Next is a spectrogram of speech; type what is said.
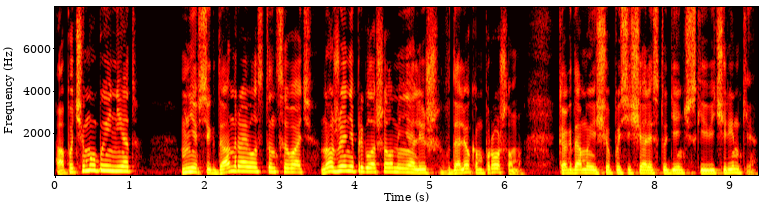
«А почему бы и нет?» Мне всегда нравилось танцевать, но Женя приглашал меня лишь в далеком прошлом, когда мы еще посещали студенческие вечеринки.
